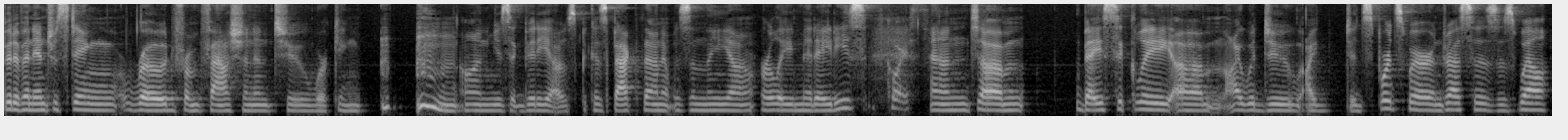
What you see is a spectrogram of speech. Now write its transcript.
bit of an interesting road from fashion into working on music videos because back then it was in the uh, early mid 80s. Of course. And um, basically, um, I would do, I did sportswear and dresses as well.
